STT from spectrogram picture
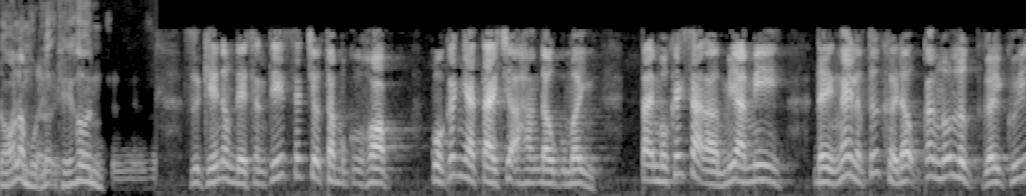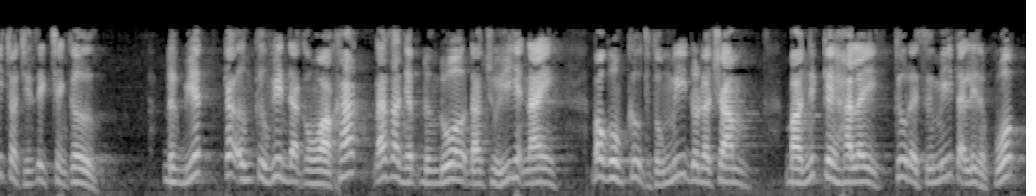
đó là một lợi thế hơn. Dự kiến ông DeSantis sẽ triệu tập một cuộc họp của các nhà tài trợ hàng đầu của mình tại một khách sạn ở Miami để ngay lập tức khởi động các nỗ lực gây quỹ cho chiến dịch tranh cử. Được biết, các ứng cử viên Đảng Cộng hòa khác đã gia nhập đường đua đáng chú ý hiện nay, bao gồm cựu Tổng thống Mỹ Donald Trump, bà Nikki Haley, cựu đại sứ Mỹ tại Liên Hợp Quốc,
